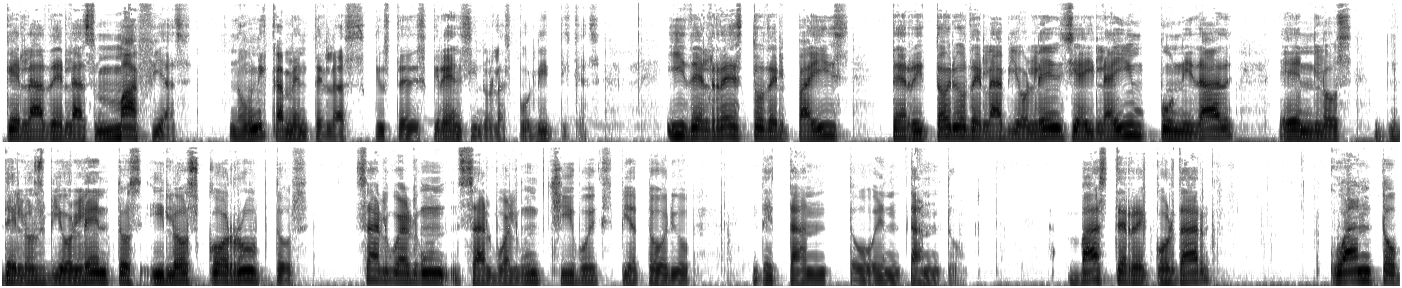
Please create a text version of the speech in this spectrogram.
que la de las mafias, no únicamente las que ustedes creen, sino las políticas, y del resto del país territorio de la violencia y la impunidad en los de los violentos y los corruptos, salvo algún, salvo algún chivo expiatorio de tanto en tanto. Baste recordar cuánto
